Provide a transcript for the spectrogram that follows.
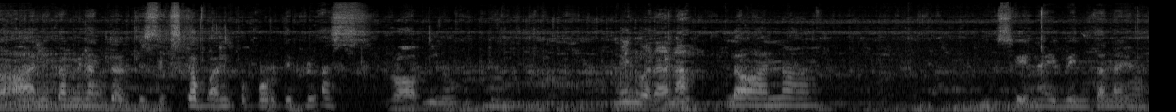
Kaani kami ng 36 kaban po 40 plus. Grabe no. Hmm. Ngayon wala na. Wala na. Kasi naibenta na yun.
